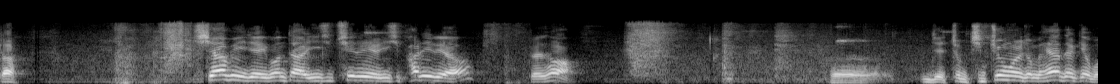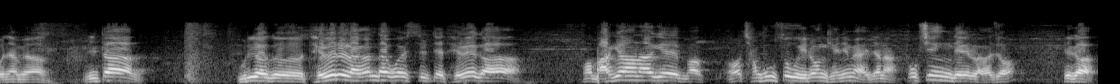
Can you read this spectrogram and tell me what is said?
자, 시합이 이제 이번 달 27일, 28일이에요. 그래서, 그, 이제 좀 집중을 좀 해야 될 게 뭐냐면, 일단, 우리가 그 대회를 나간다고 했을 때 대회가 어, 막연하게 막 어, 장풍 쏘고 이런 개념이 아니잖아. 복싱 대회를 나가죠. 그러니까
